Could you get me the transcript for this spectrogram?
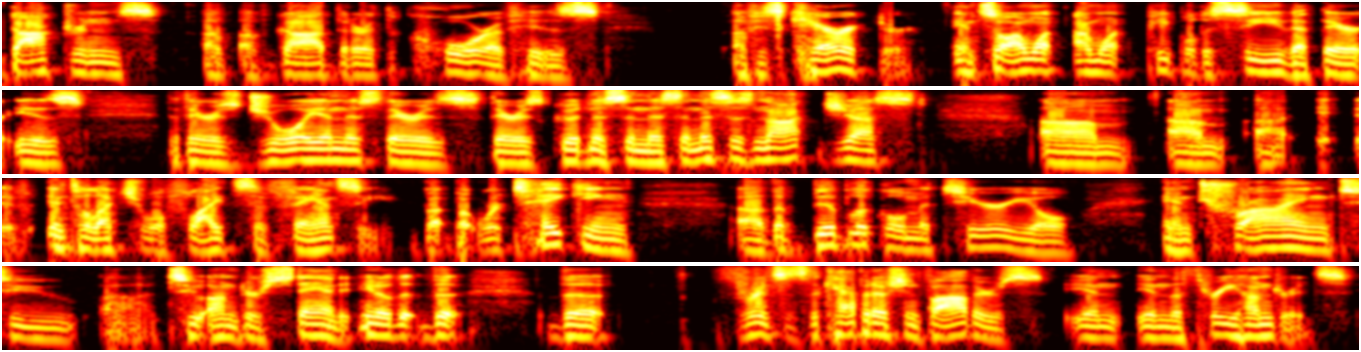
doctrines of, of God that are at the core of his of his character. And so I want I want people to see that there is that there is joy in this, there is there is goodness in this, and this is not just um, um, uh, intellectual flights of fancy, but but we're taking uh, the biblical material and trying to uh, to understand it. You know, the the the for instance, the Cappadocian Fathers in in the 300s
